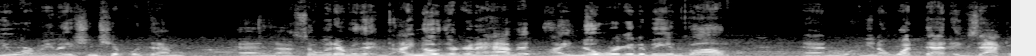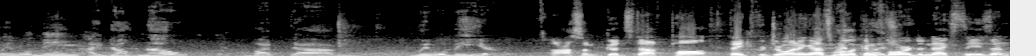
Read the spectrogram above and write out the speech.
view our relationship with them. And uh, so whatever that I know they're going to have it. I know we're going to be involved. And you know what that exactly will mean, I don't know, but um, we will be here. awesome, good stuff, Paul. Thank you for joining us. My We're looking pleasure. forward to next season.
